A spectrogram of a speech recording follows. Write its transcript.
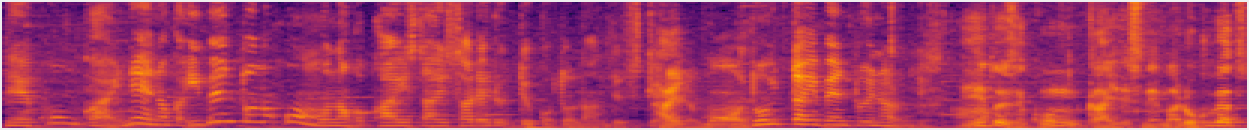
で今回ねなんかイベントの方もなんか開催されるっていうことなんですけれども、どういったイベントになるんですか？えーとですね、今回ですね、まあ、6月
